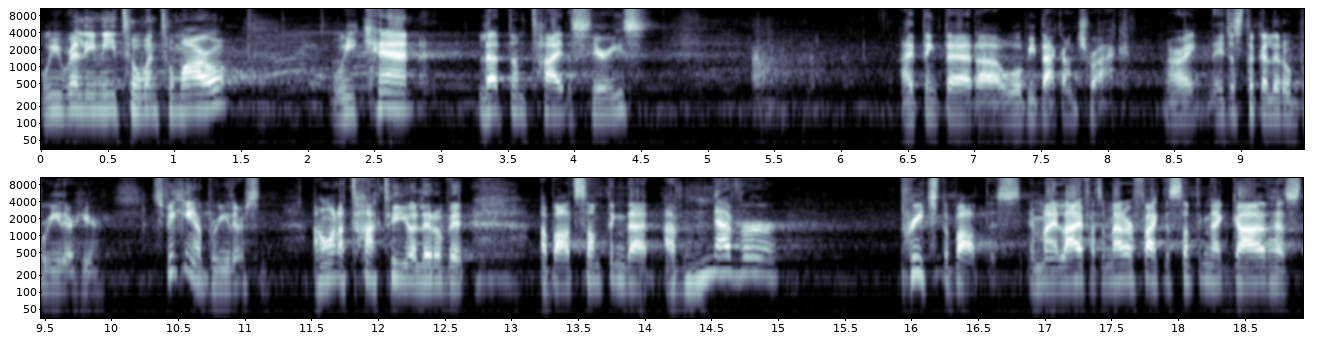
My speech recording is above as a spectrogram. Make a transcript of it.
We really need to win tomorrow. We can't let them tie the series. I think that uh, we'll be back on track. All right, they just took a little breather here. Speaking of breathers, I want to talk to you a little bit about something that I've never preached about this in my life. As a matter of fact, it's something that God has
